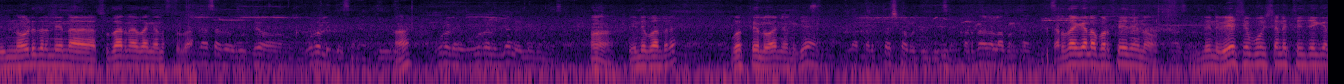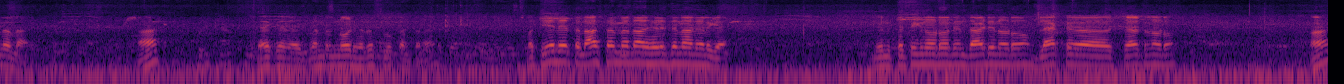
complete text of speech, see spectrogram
ಇದು ನೋಡಿದ್ರೆ ನೀನು ಸುಧಾರಣೆ ಆದಂಗೆ ಅನಿಸ್ತದ? ಹಾಂ? ನಿನ್ನೆ ಬಂದರೆ? ಗೊತ್ತಿಲ್ವಾ ನಿನಗೆ? ಕರೆದಾಗೆಲ್ಲ ಬರ್ತೀಯ ನೀನು? ನಿನ್ನ ವೇಷಭೂಷಣ ಚೇಂಜ್ ಆಗಿಲ್ಲಲ್ಲ? ಹಾಂ? ಯಾಕೆ ಜನರು ನೋಡಿ ಹೆದರ್ಸ್ಬೇಕಂತಾನೆ ಮತ್ತೆ ಏನಾಯ್ತು ಲಾಸ್ಟ್ ಟೈಮ್ ನಾನು ಹೇಳಿದ್ದೆ ನಾನು ನಿನಗೆ. ನಿನ್ನ ಕಟ್ಟಿಗೆ ನೋಡು ನಿನ್ನ ದಾಡಿ ನೋಡು ಬ್ಲ್ಯಾಕ್ ಶರ್ಟ್ ನೋಡು. ಹಾಂ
